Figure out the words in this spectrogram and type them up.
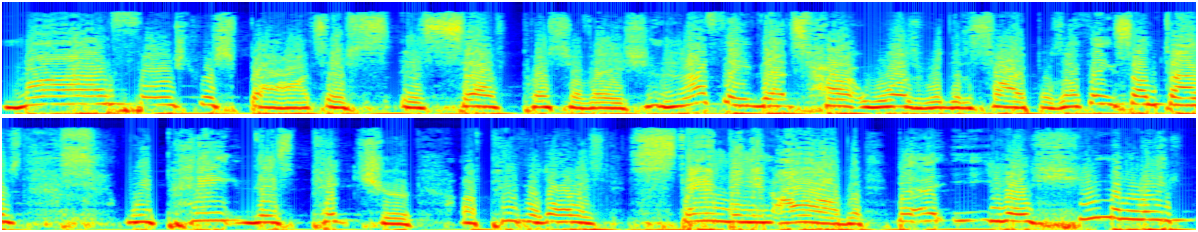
my first response is, is self-preservation. And I think that's how it was with the disciples. I think sometimes we paint this picture of people always standing in awe, but, but uh, you know, humanly,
